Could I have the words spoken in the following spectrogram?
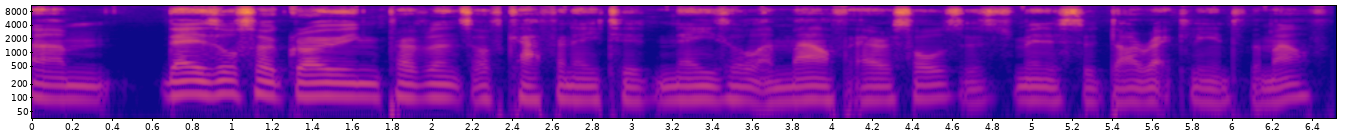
Um, there is also a growing prevalence of caffeinated nasal and mouth aerosols administered directly into the mouth,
